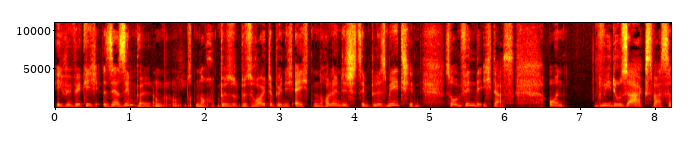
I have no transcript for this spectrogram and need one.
ich bin wirklich sehr simpel und, und noch bis, bis heute bin ich echt ein holländisch simples Mädchen. So empfinde ich das. Und wie du sagst, was,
